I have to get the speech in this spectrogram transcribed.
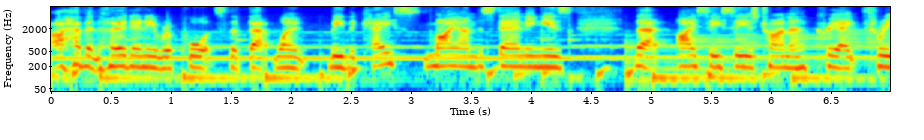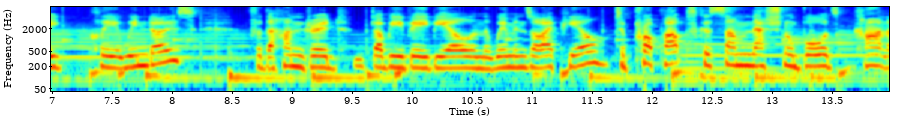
I haven't heard any reports that that won't be the case. My understanding is that ICC is trying to create three clear windows for the 100 WBBL and the women's IPL to prop ups because some national boards can't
